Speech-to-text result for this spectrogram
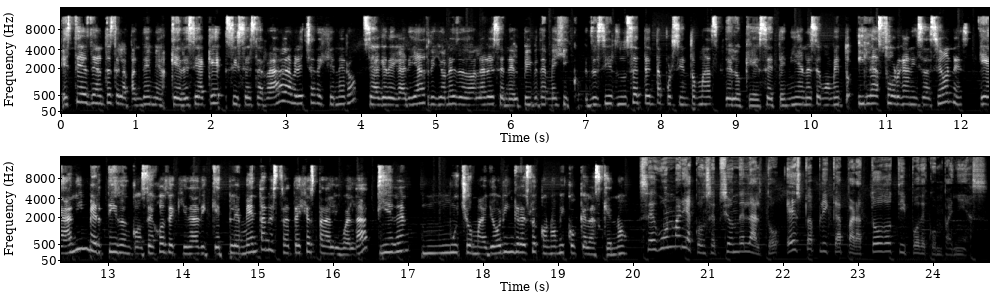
este es de antes de la pandemia, que decía que si se cerrara la brecha de género, se agregaría trillones de dólares en el PIB de México. Es decir, un 70% más de lo que se tenía en ese momento. Y las organizaciones que han invertido en consejos de equidad y que implementan estrategias para la igualdad tienen mucho mayor ingreso económico que las que no. Según María Concepción del Alto, esto aplica para todo tipo de compañías.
